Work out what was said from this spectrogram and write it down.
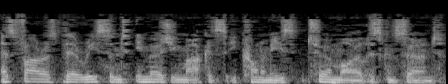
as far as the recent emerging markets economies turmoil is concerned.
